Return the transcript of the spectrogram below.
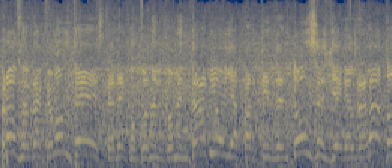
Profe Bracamontes, te dejo con el comentario y a partir de entonces llega el relato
